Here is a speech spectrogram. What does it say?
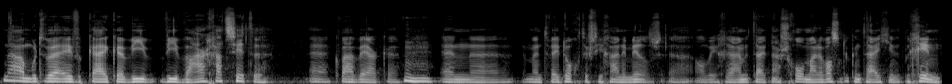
nou, moeten we even kijken wie, wie waar gaat zitten eh, qua werken. Mhm. En eh, mijn twee dochters die gaan inmiddels eh, alweer geruime tijd naar school. Maar er was natuurlijk een tijdje in het begin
